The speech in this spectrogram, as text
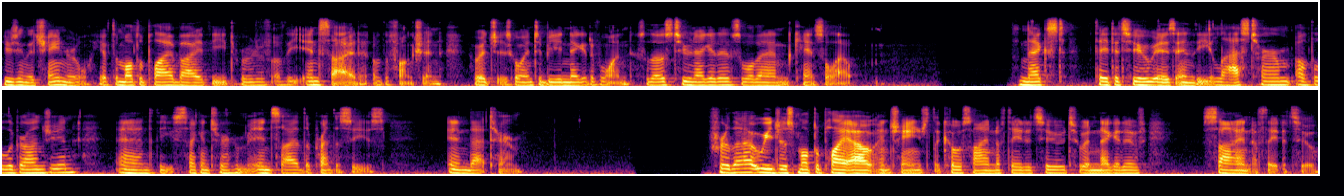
using the chain rule, you have to multiply by the derivative of the inside of the function, which is going to be negative 1. So those two negatives will then cancel out. The next, theta 2 is in the last term of the Lagrangian, and the second term inside the parentheses in that term. For that, we just multiply out and change the cosine of theta 2 to a negative sine of theta 2.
